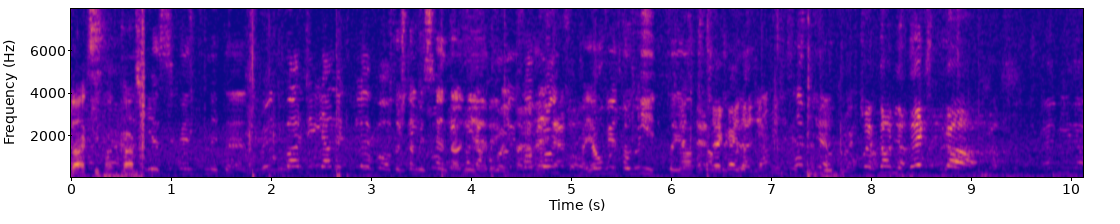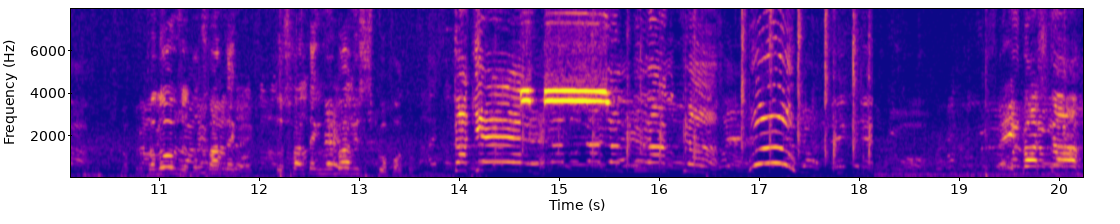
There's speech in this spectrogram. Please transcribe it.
Taki pan Kasz. Jest chętny ten. bardziej Janek w lewo. Ktoś tam jest chętny, nie. A ja mówię to git, to ja tam Czekaj na niego! Damian, ekstra! To dobrze, to czwartek, to czwartek wybawisz z kłopotu. Tak jest! Brawo Damian, akcja! Ej, patrz tam,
